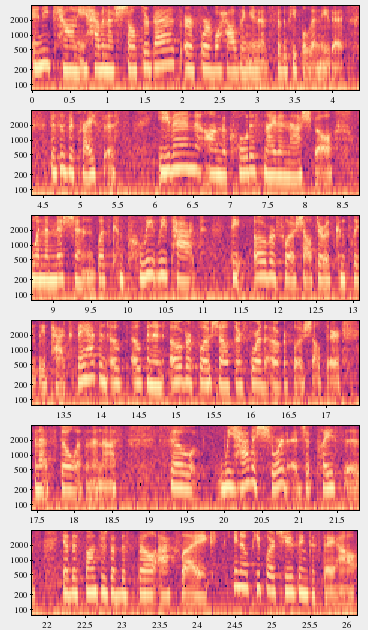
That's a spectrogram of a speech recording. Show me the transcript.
any county have enough shelter beds or affordable housing units for the people that need it. This is a crisis. Even on the coldest night in Nashville, when the mission was completely packed, the overflow shelter was completely packed. They had to op open an overflow shelter for the overflow shelter, and that still wasn't enough. So we have a shortage of places, yet the sponsors of this bill act like, you know, people are choosing to stay out.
